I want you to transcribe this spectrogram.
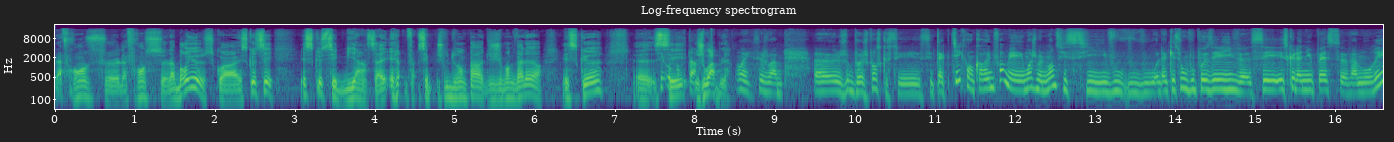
la France, la France laborieuse, quoi. Est-ce que c'est, est-ce que c'est bien ça? Enfin, Je vous demande pas du jugement de valeur. Est-ce que euh, c'est jouable? Oui, c'est jouable. Euh, je, bah, je pense que c'est c'est tactique, encore une fois, mais moi je me demande si, si vous, vous- la question que vous posez, Yves, c'est est-ce que la NUPES va mourir?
